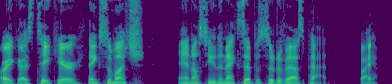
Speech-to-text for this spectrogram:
All right, guys, take care. Thanks so much. And I'll see you in the next episode of Ask Pat. Bye.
